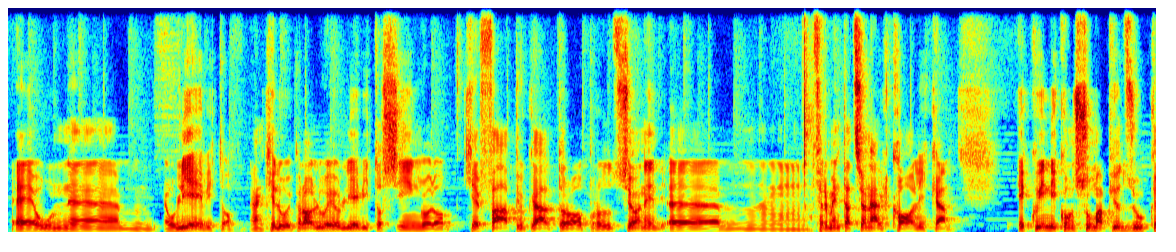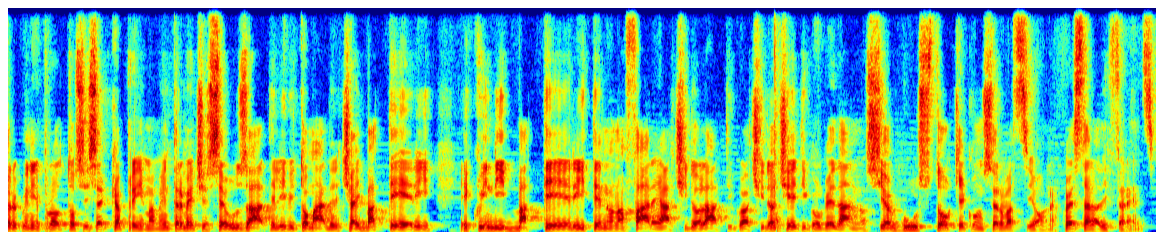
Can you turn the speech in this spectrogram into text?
è un, ehm, è un, lievito, anche lui, però lui è un lievito singolo che fa più che altro produzione, ehm, fermentazione alcolica e quindi consuma più zucchero e quindi il prodotto si secca prima, mentre invece se usate lievito madre c'è i batteri e quindi i batteri tendono a fare acido lattico, acido acetico che danno sia gusto che conservazione, questa è la differenza.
